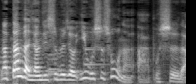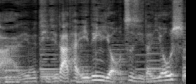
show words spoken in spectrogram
那单反相机是不是就一无是处呢？啊，不是的啊，因为体积大，它一定有自己的优势。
